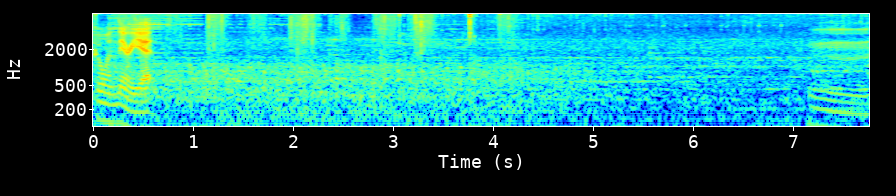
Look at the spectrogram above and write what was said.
Can't go in there yet. Hmm...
